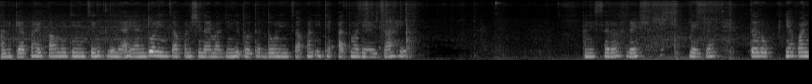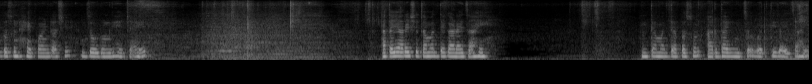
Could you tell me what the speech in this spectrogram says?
आणि कॅप हाईट पावणे तीन इंच घेतलेले आहे. आणि दोन इंच आपण शिलाई मार्जिन घेतो तर दोन इंच आपण इथे आतमध्ये यायचं आहे. आणि सरळ रेश द्यायची आहे. तर या पॉईंटपासून हे पॉईंट असे जोडून घ्यायचे आहेत. आता या रेषेचा मध्य काढायचा आहे. आणि त्या मध्यापासून अर्धा इंच वरती जायचं आहे.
